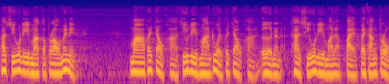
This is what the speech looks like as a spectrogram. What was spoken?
พระศิวลีมากับเราไหมเนี่ยมาพระเจ้าค่ะศิวลีมาด้วยพระเจ้าค่ะ เออนั่นถ้าศิวลีมาแล้วไปไปทางตรง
